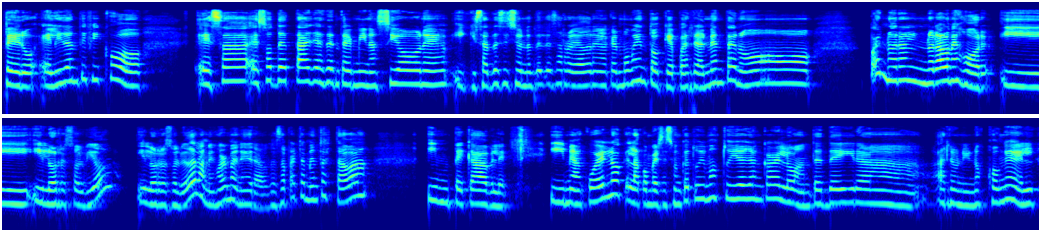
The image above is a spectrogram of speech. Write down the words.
pero él identificó esa, esos detalles de terminaciones y quizás decisiones del desarrollador en aquel momento que pues realmente no, pues no eran, no era lo mejor y, y lo resolvió y lo resolvió de la mejor manera, o sea, ese apartamento estaba impecable. Y me acuerdo que la conversación que tuvimos tú y yo, Giancarlo, antes de ir a, a reunirnos con él,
